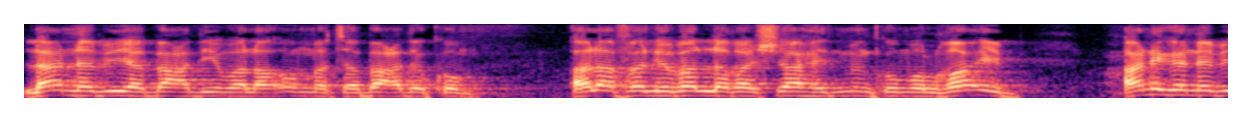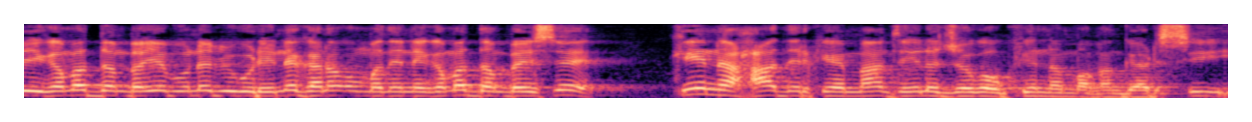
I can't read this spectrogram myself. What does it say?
laa nabiya bacdii walaa ummata bacdakum alaa falyubalaga shaahid minkum alghaa'ib? Aniga nebi igama dambeeya buu nebigu yihi ninkana ummadin igama dambayse kiina xaadirkaee maanta ila joogo kiina maqan gaadhsii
